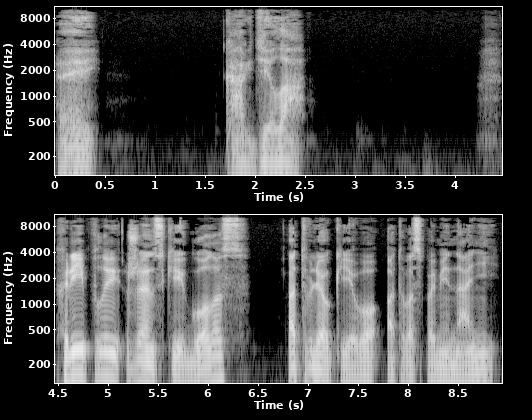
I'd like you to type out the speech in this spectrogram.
«Эй, как дела?» Хриплый женский голос отвлек его от воспоминаний.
